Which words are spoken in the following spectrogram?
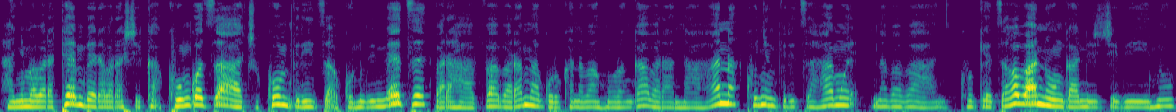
hanyuma baratembera barashika ku ngo zacu kumviriza ukuntu bimeze barahava barampagurukana bankura ngaha barantahana kunyumviriza hamwe n'ababanye kugeza aho bantunganirije ibintu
